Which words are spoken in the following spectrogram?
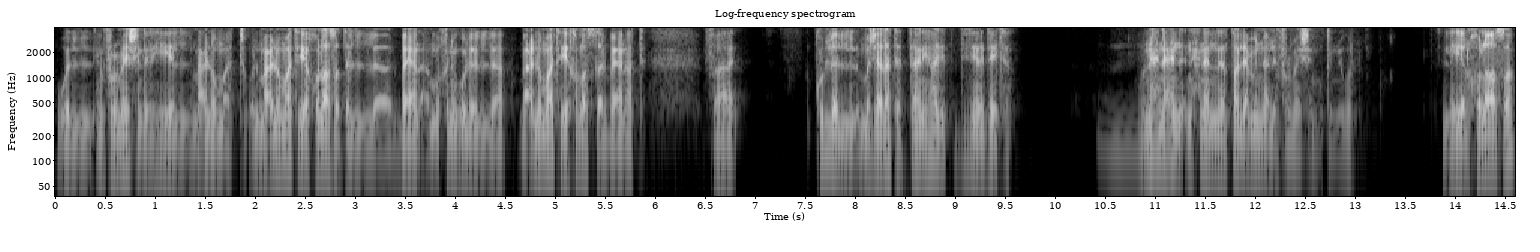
وال information اللي هي المعلومات. والمعلومات هي خلاصة البيان خلينا نقول المعلومات هي خلاصة البيانات. فكل المجالات الثانية هذه تدينا data ونحن عند نحن نطلع منها ال information ممكن نقول. اللي هي الخلاصة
